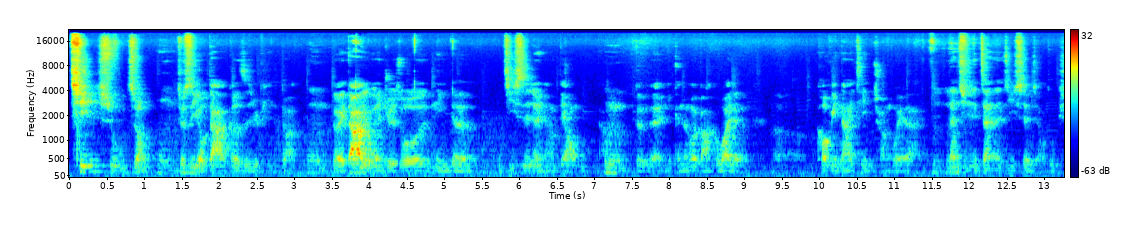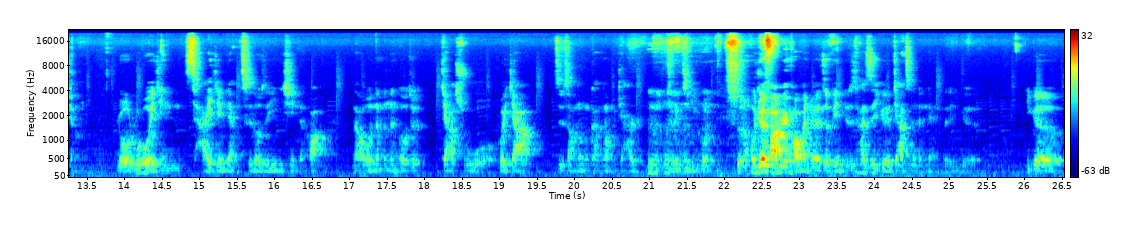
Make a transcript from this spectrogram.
轻孰重，嗯就是由大家各自去评断。嗯对，大家有可能觉得说你的技师就很像刁民啊，嗯对不对？你可能会把国外的呃 COVID 1 9传回来，嗯但其实站在技师的角度想，我如果已经裁剪两次都是阴性的话，那我能不能够就加速我回家，至少能够看看我家人这个机会？嗯是啊，我觉得法律好玩就在这边，就是它是一个价值衡量的一个一个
